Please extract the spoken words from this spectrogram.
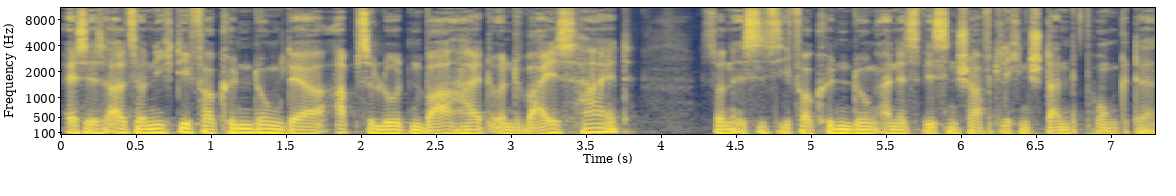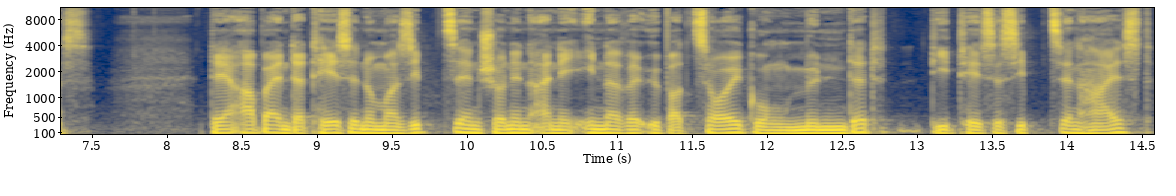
Es ist also nicht die Verkündung der absoluten Wahrheit und Weisheit, sondern es ist die Verkündung eines wissenschaftlichen Standpunktes, der aber in der These Nummer 17 schon in eine innere Überzeugung mündet, die These 17 heißt,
